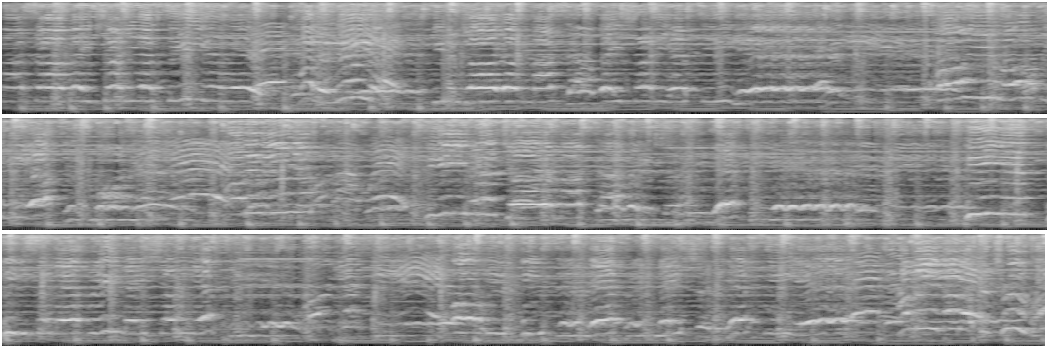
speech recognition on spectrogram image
my salvation, yes, He is. Hallelujah. He's the joy truth.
